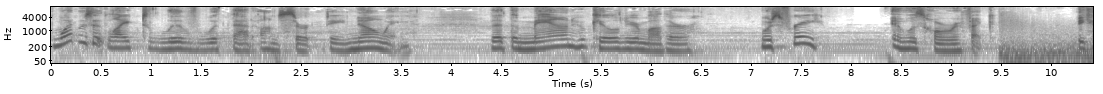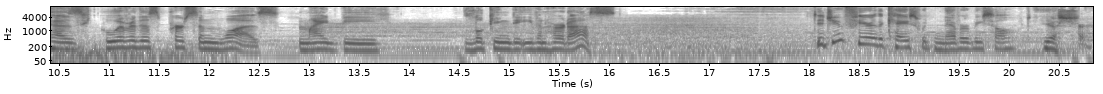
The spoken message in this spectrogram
What was it like to live with that uncertainty, knowing that the man who killed your mother was free? It was horrific because whoever this person was might be looking to even hurt us. Did you fear the case would never be solved? Yes. Sir.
